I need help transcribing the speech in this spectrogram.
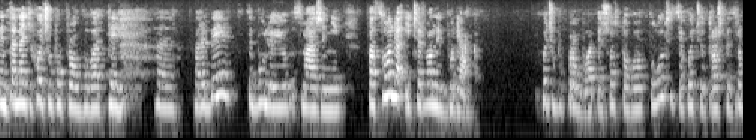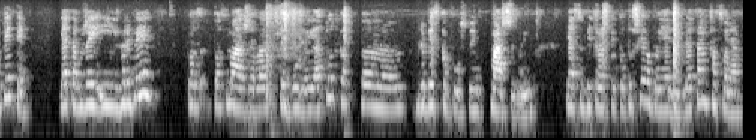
В інтернеті хочу попробувати е, гриби з цибулею смажені, фасоля і червоний буряк. Хочу попробувати, що з того вийде. Хочу трошки зробити. Я там вже і гриби посмажила з цибулею, а тут е, гриби з капустою квашеною. Я собі трошки потушила, бо я люблю, там фасоля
